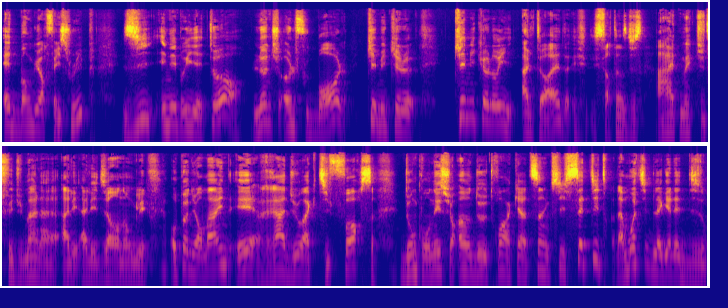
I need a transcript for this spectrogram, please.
Headbanger Face Rip, The Inebriator, Lunch All Football, Chemical, Chemicalry Altered, et certains se disent arrête mec tu te fais du mal à, à les dire en anglais, Open Your Mind et Radioactive Force, donc on est sur 1, 2, 3, 4, 5, 6, 7 titres, la moitié de la galette disons.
